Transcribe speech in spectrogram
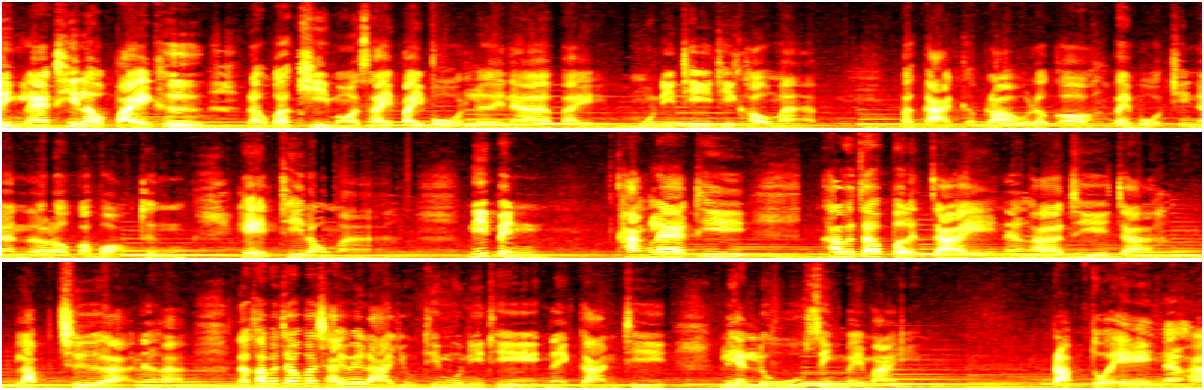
สิ่งแรกที่เราไปคือ เราก็ขี่มอไซค์ไปโบสถ์เลยนะคะไปมูลนิธิที่เขามาประกาศกับเรา แล้วก็ไปโบสถ์ที่นั่นแล้วเราก็บอกถึงเหตุที่เรามา นี่เป็นครั้งแรกที่ข้าพเจ้าเปิดใจนะคะที่จะ รับเชื่อนะคะแล้วข้าพเจ้าก็ใช้เวลาอยู่ที่มูลนิธิในการที่เรียนรู้สิ่งใหม่ ๆ ปรับตัวเองนะคะ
